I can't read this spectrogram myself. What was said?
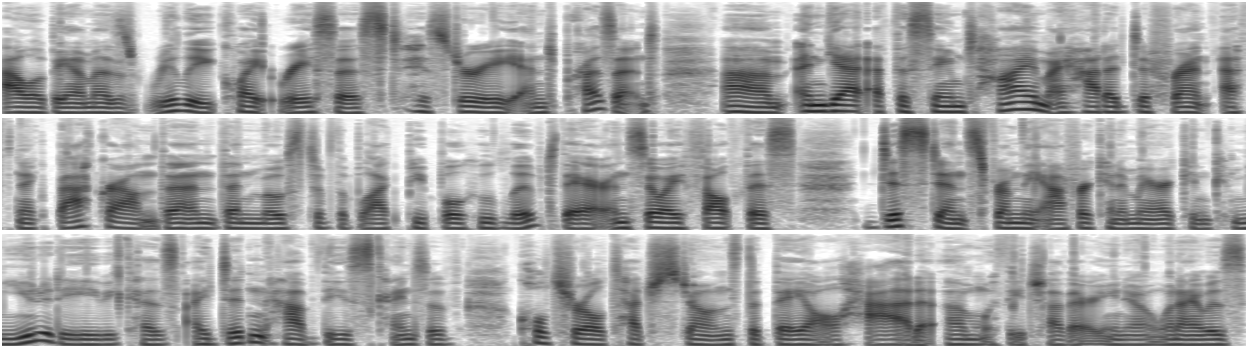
Alabama's really quite racist history and present. Um, and yet, at the same time, I had a different ethnic background than than most of the Black people who lived there, and so I felt this distance from the African American community because I didn't have these kinds of cultural touchstones that they all had um, with each other. You know, when I was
